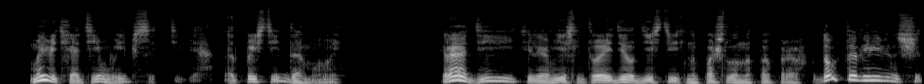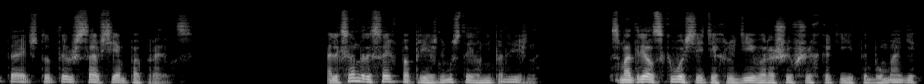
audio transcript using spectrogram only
— Мы ведь хотим выписать тебя, отпустить домой. К родителям, если твое дело действительно пошло на поправку. Доктор Ливин считает, что ты уж совсем поправился. Александр Исаев по-прежнему стоял неподвижно. Смотрел сквозь этих людей, ворошивших какие-то бумаги,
